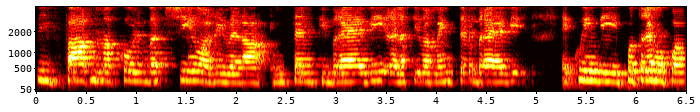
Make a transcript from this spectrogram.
il farmaco, il vaccino arriverà in tempi brevi, relativamente brevi e quindi potremo poi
